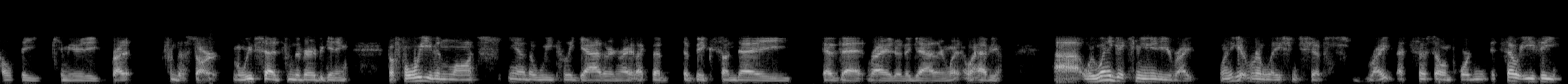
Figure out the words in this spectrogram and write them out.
healthy community right from the start. I mean, we've said from the very beginning, before we even launch, you know, the weekly gathering, right, like the the big Sunday event, right, or the gathering, what, what have you, uh, we want to get community right. We want to get relationships right. That's so so important. It's so easy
